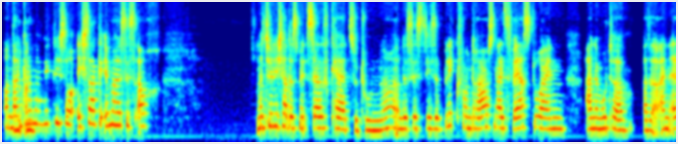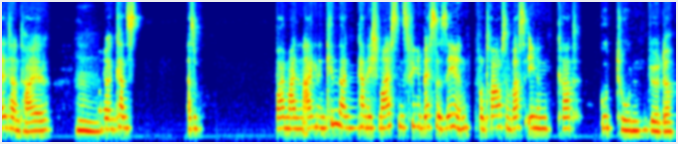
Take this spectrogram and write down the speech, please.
Und dann und, kann man wirklich so, ich sage immer, es ist auch natürlich hat es mit Self-Care zu tun. Ne? Und es ist dieser Blick von draußen, als wärst du ein, eine Mutter, also ein Elternteil. Hm. Und dann kannst, also bei meinen eigenen Kindern kann ich meistens viel besser sehen von draußen, was ihnen gerade gut tun würde.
